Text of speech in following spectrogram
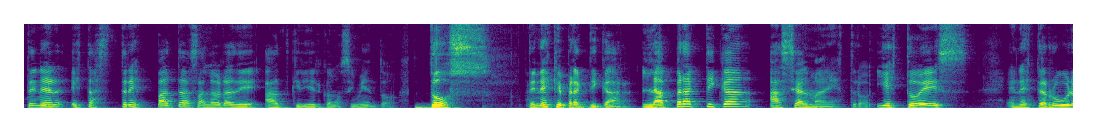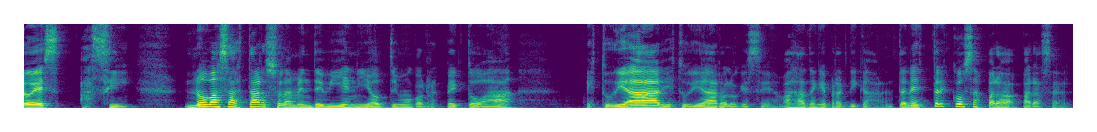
tener estas tres patas a la hora de adquirir conocimiento. Dos, tenés que practicar. La práctica hace al maestro. Y esto es, en este rubro es así. No vas a estar solamente bien y óptimo con respecto a estudiar y estudiar o lo que sea. Vas a tener que practicar. Tenés tres cosas para, para hacer.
